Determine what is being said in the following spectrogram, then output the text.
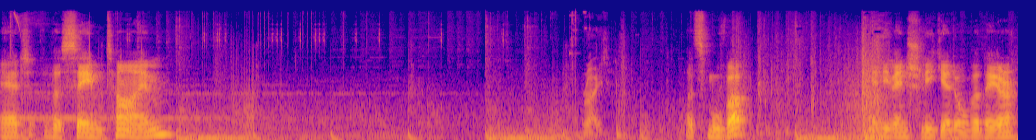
At the same time, Right. let's move up and eventually get over there.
